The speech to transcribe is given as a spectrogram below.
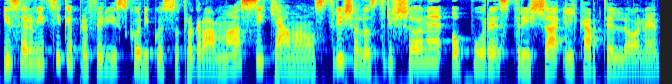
I servizi che preferisco di questo programma si chiamano Striscia lo striscione oppure Striscia il cartellone.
